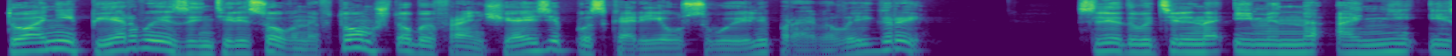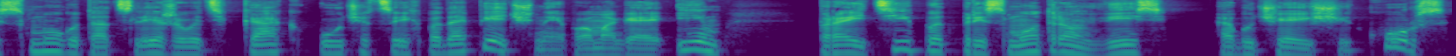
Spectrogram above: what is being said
то они первые заинтересованы в том, чтобы франчайзи поскорее усвоили правила игры. Следовательно, именно они и смогут отслеживать, как учатся их подопечные, помогая им пройти под присмотром весь обучающий курс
